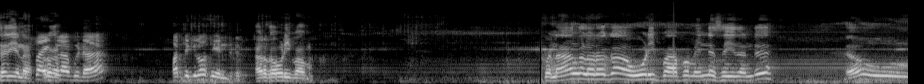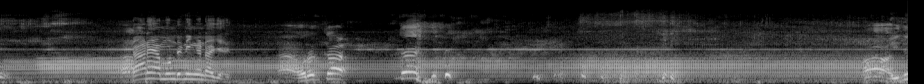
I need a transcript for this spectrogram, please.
சரி அண்ணா சைக்கிளை விட பத்து கிலோ சேர்ந்துருக்கு. அவருக்கா ஓடி பார்ப்போம் இப்போ நாங்கள் ஒருக்கா ஓடி பார்ப்போம் என்ன செய்யுதுண்டு? ஓ யாரையா முண்டு ஆ, ஒருக்கா இது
